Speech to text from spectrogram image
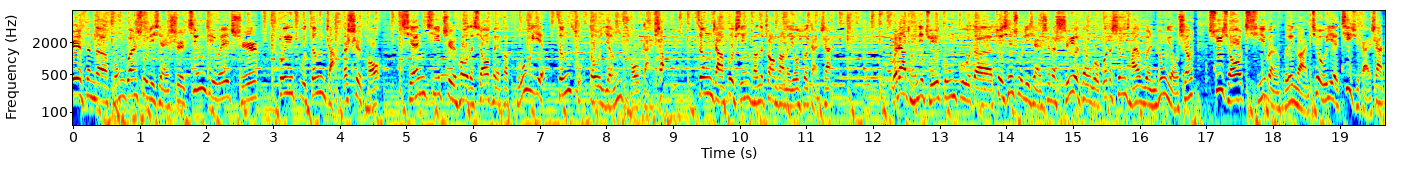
月份的宏观数据显示，经济维持恢复增长的势头，前期滞后的消费和服务业增速都迎头赶上，增长不平衡的状况呢有所改善。国家统计局公布的最新数据显示呢，十月份我国的生产稳中有升，需求企稳回暖，就业继续改善，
